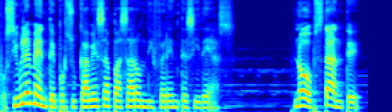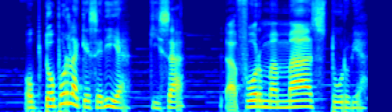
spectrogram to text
Posiblemente por su cabeza pasaron diferentes ideas. No obstante, optó por la que sería, quizá, la forma más turbia.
